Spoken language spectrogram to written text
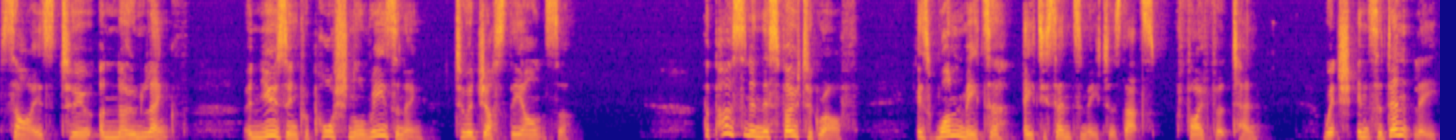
size to a known length and using proportional reasoning to adjust the answer. The person in this photograph is 1 metre 80 centimetres, that's 5 foot 10 which incidentally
